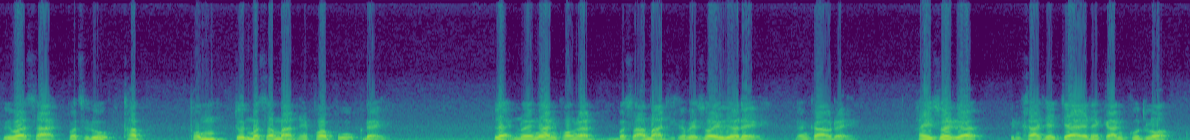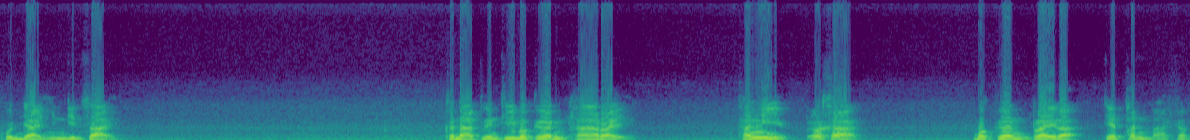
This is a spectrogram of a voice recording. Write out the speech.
หรือว่าซากวัสดุทับถมจนมาสามารถให้เพาะปลูกได้และหน่วยงานของรัฐบ่สามารถที่จะไปช่วยเหลือได้ดังกล่าวได้ให้ช่วยเหลือเป็นค่าใช้จ่ายในการขุดหลอกขนใหญ่หินดินทรายขนาดพื้นที่บ่เกินหาไร่ทั้งนี้ราคาบ่เกินไร่ละเจ็ดพันบาทครับ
